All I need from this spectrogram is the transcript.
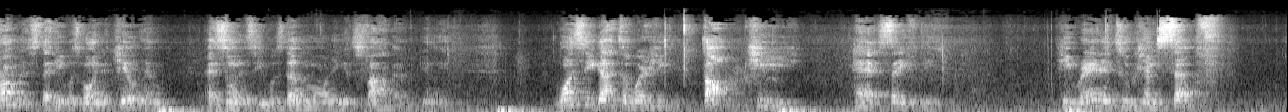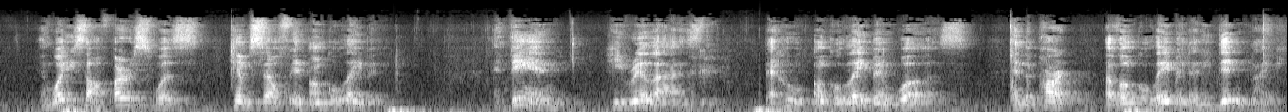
promised that he was going to kill him as soon as he was done mourning his father. You know, once he got to where he thought he had safety, he ran into himself. And what he saw first was himself in Uncle Laban. And then he realized that who Uncle Laban was and the part of Uncle Laban that he didn't like,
